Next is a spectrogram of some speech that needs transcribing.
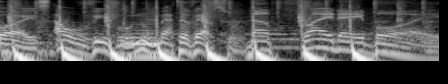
Boys ao vivo no metaverso. The Friday Boys.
